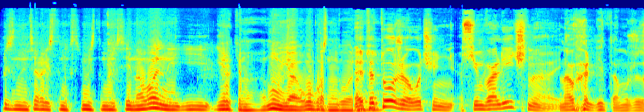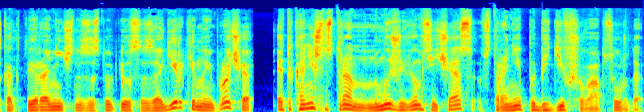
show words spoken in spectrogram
признанным террористом, экстремистом Алексей Навальный и Гиркин? Ну, я образно говорю. Это тоже очень символично. Навальный там уже как-то иронично заступился за Гиркина и прочее. Это, конечно, странно, но мы живем сейчас в стране победившего абсурда.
